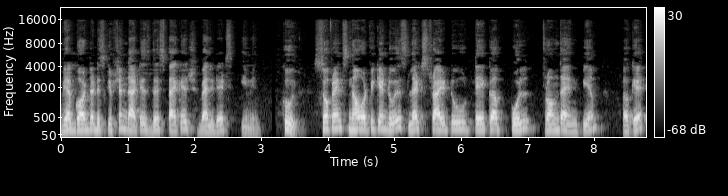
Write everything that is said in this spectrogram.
We have got the description that is this package validates email. Cool. So friends, now what we can do is let's try to take a pull from the npm, okay,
